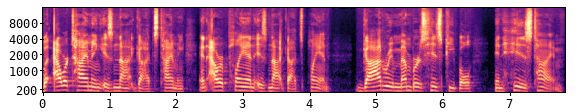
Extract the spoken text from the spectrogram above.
But our timing is not God's timing, and our plan is not God's plan. God remembers his people in his time.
